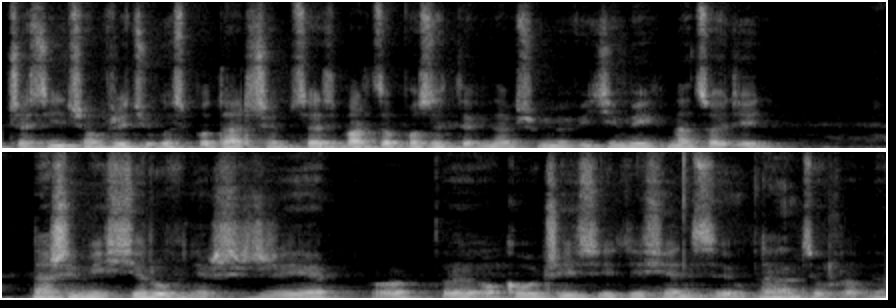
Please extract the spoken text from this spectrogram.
uczestniczą w życiu gospodarczym, co jest bardzo pozytywne, przecież my widzimy ich na co dzień. W naszym mieście również żyje około 30 tysięcy Ukraińców, prawda?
